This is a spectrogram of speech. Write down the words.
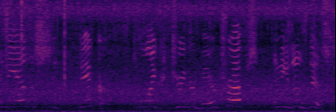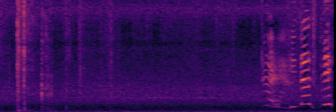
And he has a stick to like trigger bear traps. And he does this. He does this.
